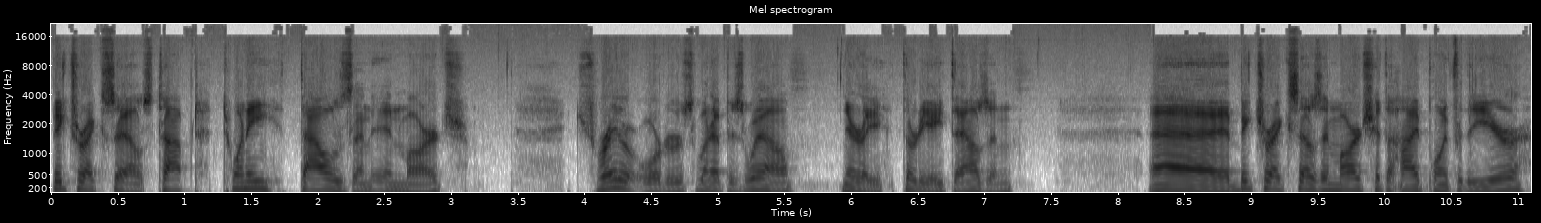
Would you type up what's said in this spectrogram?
Big truck sales topped 20,000 in March. Trailer orders went up as well, nearly 38,000. Uh, big truck sales in March hit the high point for the year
